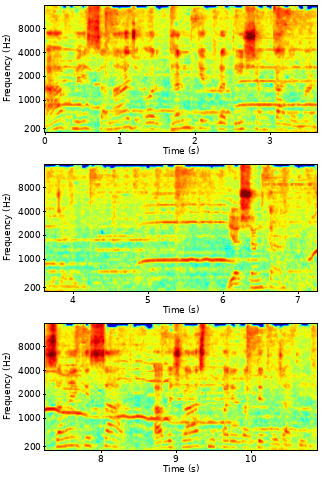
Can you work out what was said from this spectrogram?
आप में समाज और धर्म के प्रति शंका निर्माण हो जाएगी। यह शंका समय के साथ अविश्वास में परिवर्तित हो जाती है।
